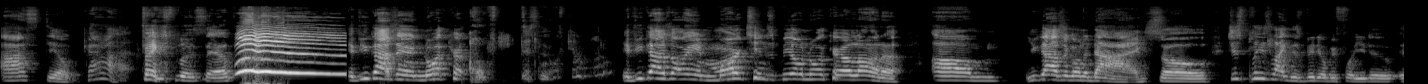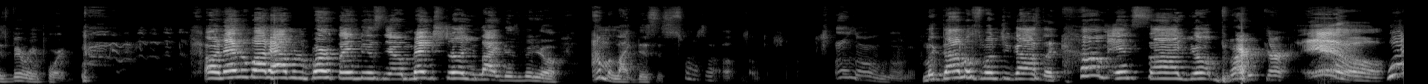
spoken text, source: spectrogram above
I still got. Facebook said, Woo! If you guys are in North Carolina, oh, North Carolina. If you guys are in Martinsville, North Carolina, um, you guys are gonna die. So just please like this video before you do. It's very important. oh, and everybody having a birthday this year, make sure you like this video. I'ma like this as soon as I upload this. McDonald's wants you guys to come inside your burger. Ew. What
